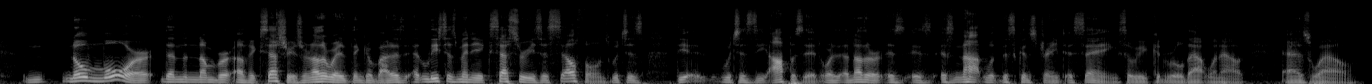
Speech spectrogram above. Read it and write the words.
no more than the number of accessories. Or another way to think about it is at least as many accessories as cell phones, which is the which is the opposite, or another is is is not what this constraint is saying. So we could rule that one out as well.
